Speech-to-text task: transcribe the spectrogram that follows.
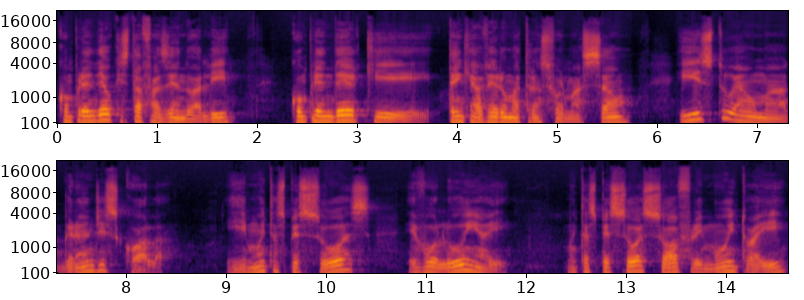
compreender o que está fazendo ali, compreender que tem que haver uma transformação. E isto é uma grande escola. E muitas pessoas evoluem aí. Muitas pessoas sofrem muito aí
